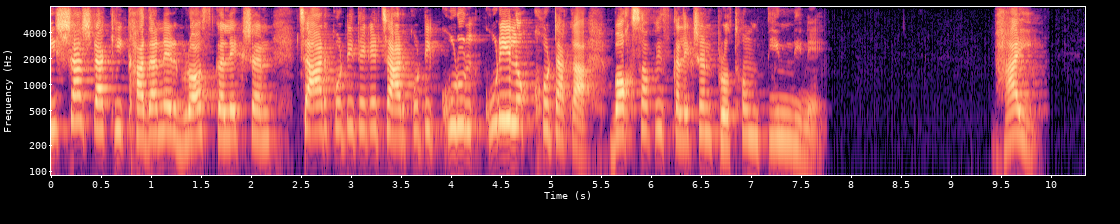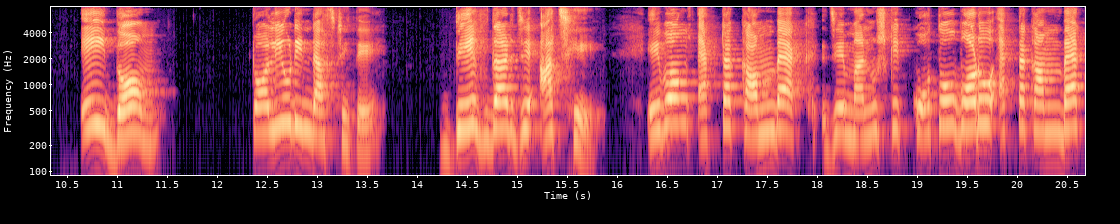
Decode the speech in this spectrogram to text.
বিশ্বাস রাখি খাদানের গ্রস কালেকশন চার কোটি থেকে চার কোটি কুড়ি লক্ষ টাকা বক্স অফিস কালেকশন প্রথম তিন দিনে। ভাই এই দম টলিউড ইন্ডাস্ট্রিতে দেবদার যে আছে এবং একটা কামব্যাক যে মানুষকে কত বড় একটা কামব্যাক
